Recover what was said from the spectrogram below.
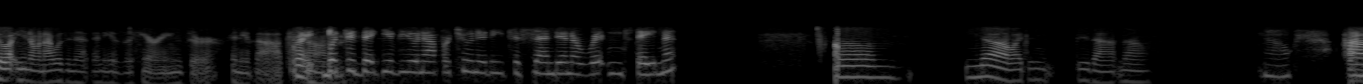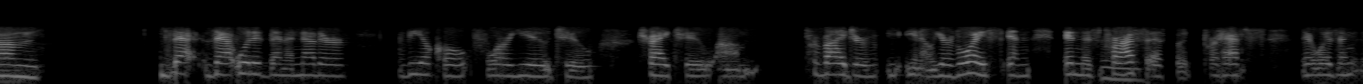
so you know, and I wasn't at any of the hearings or any of that. Right. Um, but did they give you an opportunity to send in a written statement? um, no, I didn't do that. No. No. Um that that would have been another vehicle for you to try to um provide your you know your voice in in this Mhm. process but perhaps there wasn't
